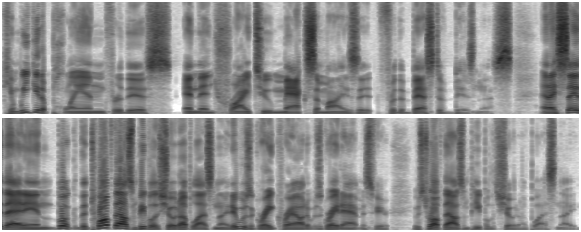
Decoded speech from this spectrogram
can we get a plan for this and then try to maximize it for the best of business?" And I say that in look, the 12,000 people that showed up last night, it was a great crowd, it was a great atmosphere. It was 12,000 people that showed up last night.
